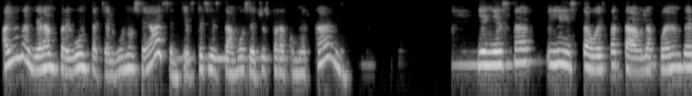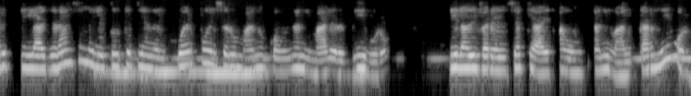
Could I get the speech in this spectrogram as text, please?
Hay una gran pregunta que algunos se hacen, que es que si estamos hechos para comer carne. Y en esta lista o esta tabla pueden ver la gran similitud que tiene el cuerpo del ser humano con un animal herbívoro y la diferencia que hay a un animal carnívoro.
